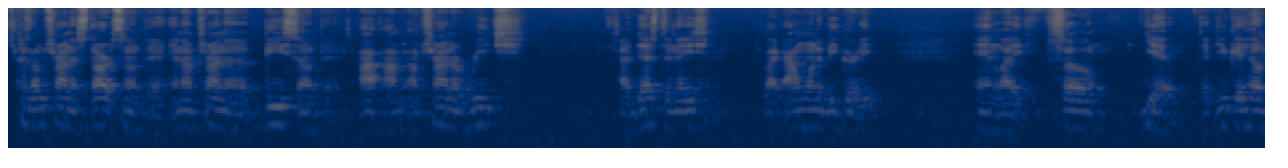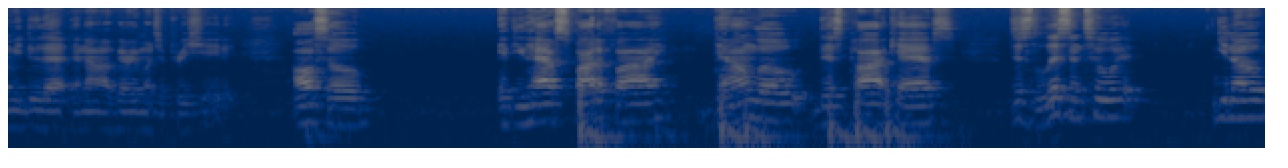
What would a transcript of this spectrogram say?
because I'm trying to start something and I'm trying to be something. I, am I'm, I'm trying to reach a destination. Like I want to be great, and like so yeah. If you could help me do that, then I would very much appreciate it. Also, if you have Spotify, download this podcast. Just listen to it. You know,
